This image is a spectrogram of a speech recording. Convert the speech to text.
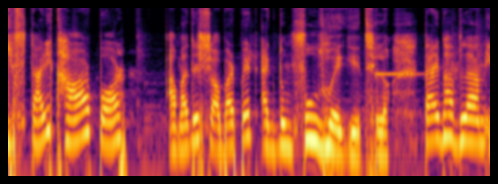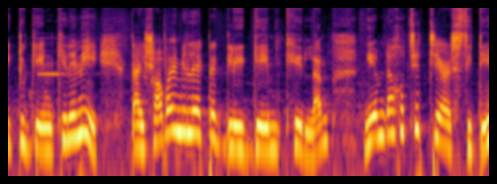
ইফতারি খাওয়ার পর আমাদের সবার পেট একদম ফুল হয়ে গিয়েছিল। তাই ভাবলাম একটু গেম খেলে নিই তাই সবাই মিলে একটা গেম খেললাম। গেমটা হচ্ছে চেয়ার সিটিং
